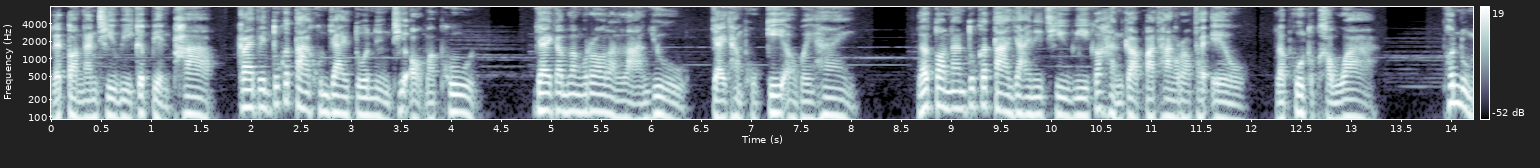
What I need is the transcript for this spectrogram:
และตอนนั้นทีวีก็เปลี่ยนภาพ กลายเป็นตุ๊กตาคุณยายตัวหนึ่งที่ออกมาพูด ยายกำลังรอหลานๆอยู่ ยายทำคุกกี้เอาไว้ให้ แล้วตอนนั้นตุ๊กตายายในทีวีก็หันกลับมาทางราฟาเอล แล้วพูดกับเขาว่าพ่อหนุ่ม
